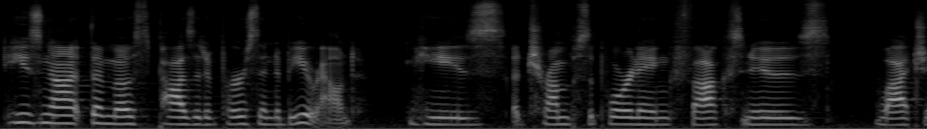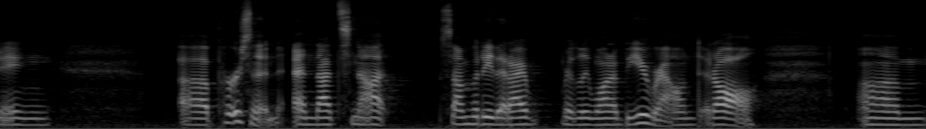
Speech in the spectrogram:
he's not the most positive person to be around. He's a Trump supporting, Fox News watching uh, person, and that's not somebody that I really want to be around at all. Um,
